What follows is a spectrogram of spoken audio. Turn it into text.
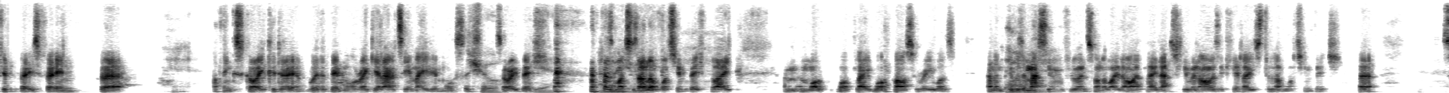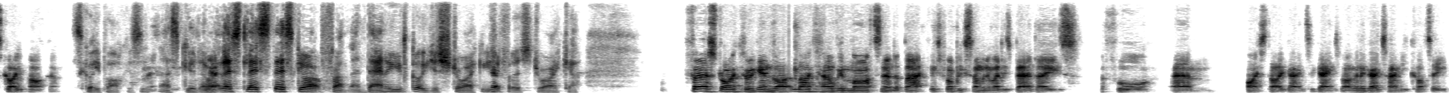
could put his foot in, but Yeah. I think Scotty could do it with a bit more regularity, maybe more. success. Sure, Sorry, Bish. yeah. as much as I love watching Bish play, and, and what what play what a passer he was, and it was a massive influence on the way that I played. Actually, when I was a kid, I used to love watching Bish. But Scotty Parker, Scotty Parker. Yeah. That's good. All Yeah. right, let's let's let's go up front then, Dan. You've got your striker? Who's your first striker? first striker again, like, like Alvin Martin at the back, is probably someone who had his better days before um, I started going to games. But I'm going to go Tony Cottee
